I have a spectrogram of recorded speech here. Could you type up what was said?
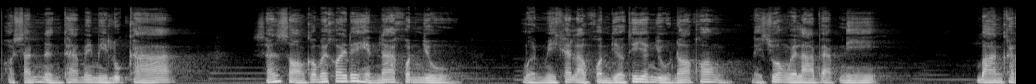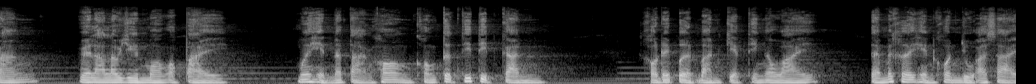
เพราะชั้นหนึ่งแทบไม่มีลูกค้า ชั้นสองก็ไม่ค่อยได้เห็นหน้าคนอยู่ เหมือนมีแค่เราคนเดียวที่ยังอยู่นอกห้องในช่วงเวลาแบบนี้ บางครั้ง เวลาเรายืนมองออกไป เมื่อเห็นหน้าต่างห้องของตึกที่ติดกัน เขาได้เปิดบานเก็บทิ้งเอาไว้ แต่ไม่เคยเห็นคนอยู่อาศัย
